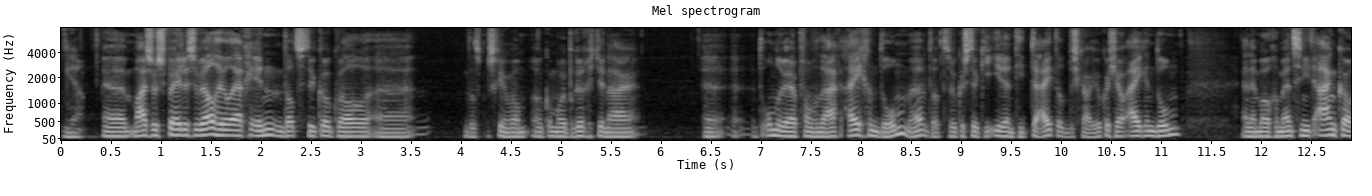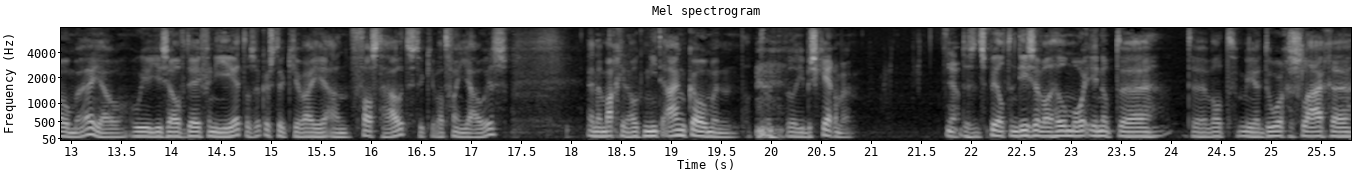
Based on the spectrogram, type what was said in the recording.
ja. Eh, maar zo spelen ze wel heel erg in. Dat is natuurlijk ook wel... dat is misschien wel ook een mooi bruggetje naar... eh, het onderwerp van vandaag, eigendom. Hè? Dat is ook een stukje identiteit. Dat beschouw je ook als jouw eigendom. En daar mogen mensen niet aankomen. Hè? Jou, hoe je jezelf definieert. Dat is ook een stukje waar je aan vasthoudt. Een stukje wat van jou is. En dan mag je er ook niet aankomen. Dat, dat wil je beschermen. Ja. Dus het speelt in die zin wel heel mooi in op de, de wat meer doorgeslagen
